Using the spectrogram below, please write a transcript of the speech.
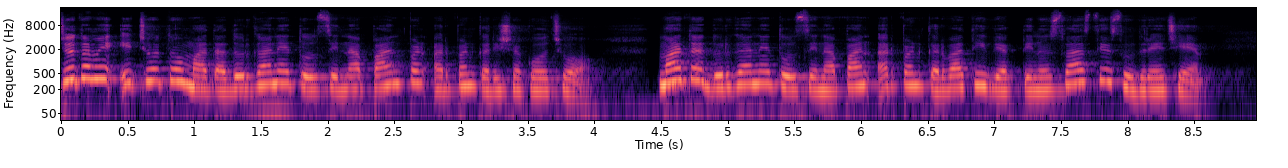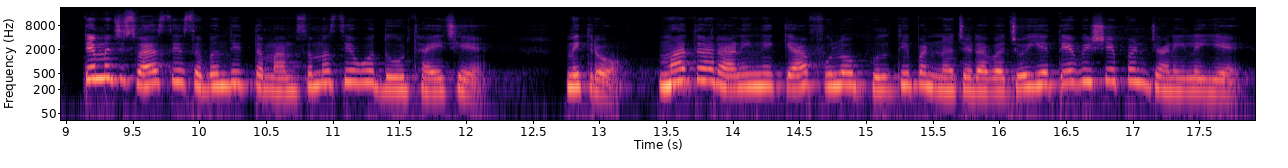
જો તમે ઈચ્છો તો માતા દુર્ગાને તુલસીના પાન પણ અર્પણ કરી શકો છો. માતા દુર્ગાને તુલસીના પાન અર્પણ કરવાથી વ્યક્તિનું સ્વાસ્થ્ય સુધરે છે. તેમજ સ્વાસ્થ્ય સંબંધિત તમામ સમસ્યાઓ દૂર થાય છે. મિત્રો, માતા રાણીને કયા ફૂલો ભૂલથી પણ ન ચડાવવા જોઈએ તે વિશે પણ જાણી લઈએ.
